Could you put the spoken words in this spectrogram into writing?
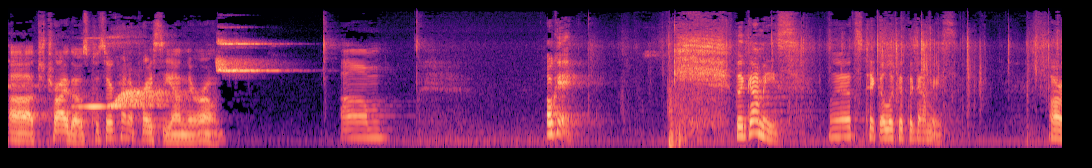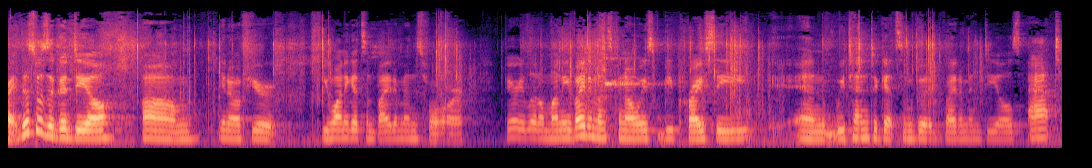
uh, to try those because they're kind of pricey on their own. Um, okay, the gummies. Let's take a look at the gummies. All right, this was a good deal. Um, you know, if you're you want to get some vitamins for very little money, vitamins can always be pricey, and we tend to get some good vitamin deals at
